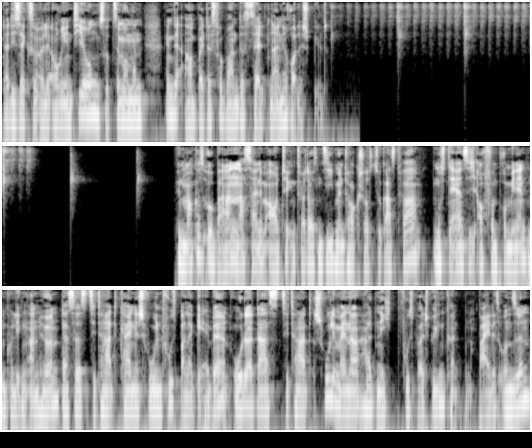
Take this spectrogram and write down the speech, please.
da die sexuelle Orientierung, so Zimmermann, in der Arbeit des Verbandes selten eine Rolle spielt. Markus Urban nach seinem Outing 2007 in Talkshows zu Gast war, musste er sich auch von prominenten Kollegen anhören, dass es, Zitat, keine schwulen Fußballer gäbe oder dass, Zitat, schwule Männer halt nicht Fußball spielen könnten. Beides Unsinn,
